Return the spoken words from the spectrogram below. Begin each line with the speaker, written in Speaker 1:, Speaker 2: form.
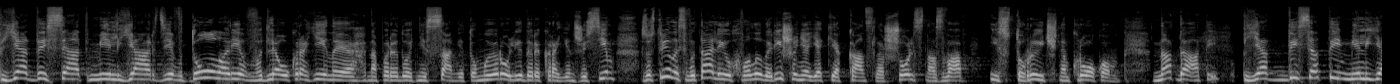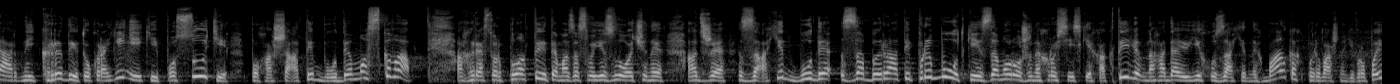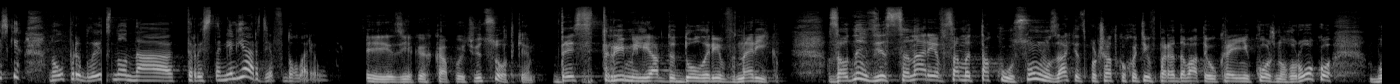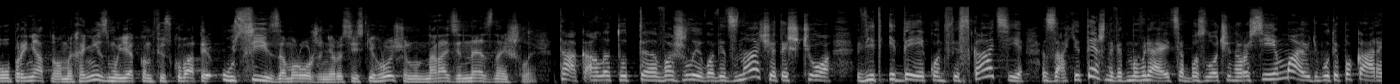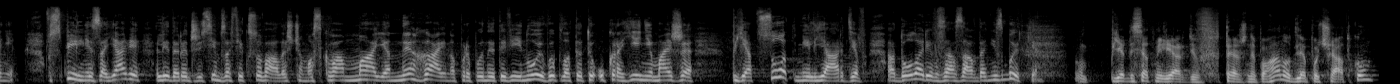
Speaker 1: 50 мільярдів доларів для України напередодні саміту миру. Лідери країн G7 зустрілись в Італії. Ухвалили рішення, яке канцлер Шольц назвав історичним кроком. Надати 50-мільярдний кредит Україні, який по суті погашати буде Москва. Агресор платитиме за свої злочини, адже Захід буде забирати прибутки із заморожених російських активів. Нагадаю, їх у західних банках, переважно європейських, ну приблизно на 300 мільярдів доларів.
Speaker 2: І з яких капають відсотки. Десь 3 мільярди доларів на рік. За одним зі сценаріїв саме таку суму Захід спочатку хотів передавати Україні кожного року, бо прийнятного механізму, як конфіскувати усі заморожені російські гроші, ну наразі не знайшли.
Speaker 1: Так, але тут е, важливо відзначити, що від ідеї конфіскації Захід теж не відмовляється, бо злочини Росії мають бути покарані. В спільній заяві лідери G7 зафіксували, що Москва має негайно припинити війну і виплатити Україні майже 500 мільярдів доларів за завдані збитки.
Speaker 2: Ну, 50 мільярдів теж непогано для початку.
